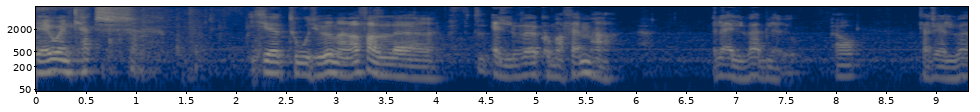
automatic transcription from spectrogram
Det er jo en catch. Ikke 22, men i hvert fall eh, 11,5 her. Eller 11 blir det jo. Ja. Kanskje 11.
